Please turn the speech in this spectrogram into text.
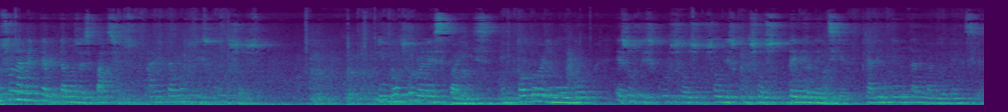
No solamente habitamos espacios, habitamos discursos. Y no solo en este país, en todo el mundo, esos discursos son discursos de violencia, que alimentan la violencia.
